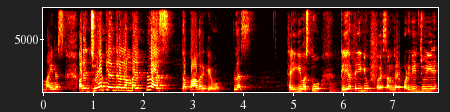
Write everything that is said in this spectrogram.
માઇનસ. અને જો કેન્દ્ર લંબાઈ પ્લસ તો પાવર કેવો? પ્લસ થઈ ગઈ વસ્તુ ક્લિયર થઈ ગયું. હવે સમજણ પડવી જ જોઈએ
